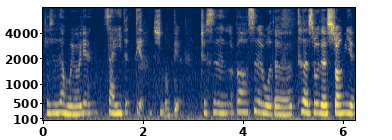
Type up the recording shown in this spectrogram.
就是让我有一点在意的点，什么点？就是不知道是我的特殊的双眼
